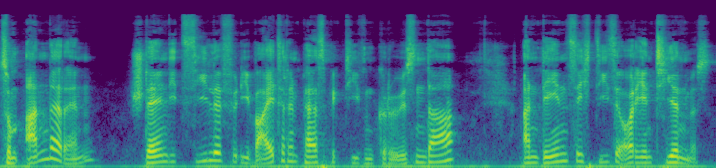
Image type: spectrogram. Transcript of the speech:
Zum anderen stellen die Ziele für die weiteren Perspektiven Größen dar, an denen sich diese orientieren müssen.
